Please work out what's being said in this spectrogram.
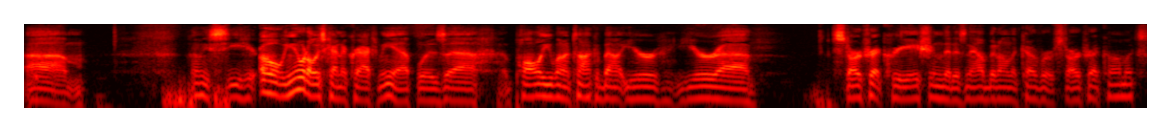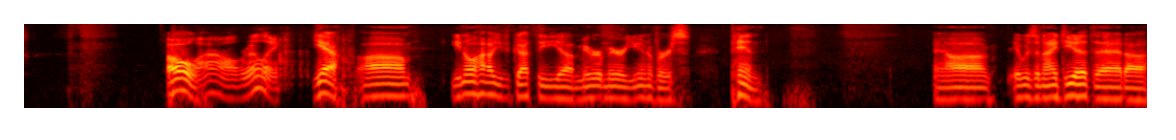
Um, let me see here. Oh, you know what always kind of cracked me up was uh, Paul. You want to talk about your your uh, Star Trek creation that has now been on the cover of Star Trek comics? Oh, wow, really? yeah. Um, you know how you've got the uh, Mirror Mirror Universe pin. Uh, it was an idea that uh,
